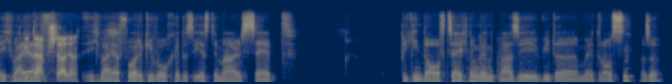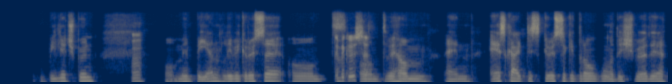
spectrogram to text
Ich, war ja, im Stadion. ich war ja vorige Woche das erste Mal seit Beginn der Aufzeichnungen quasi wieder mal draußen, also Billard spielen. Hm. Und mit Bären, liebe Grüße. Und, Liebe Grüße. und wir haben ein eiskaltes Gösser getrunken und ich schwöre dir,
